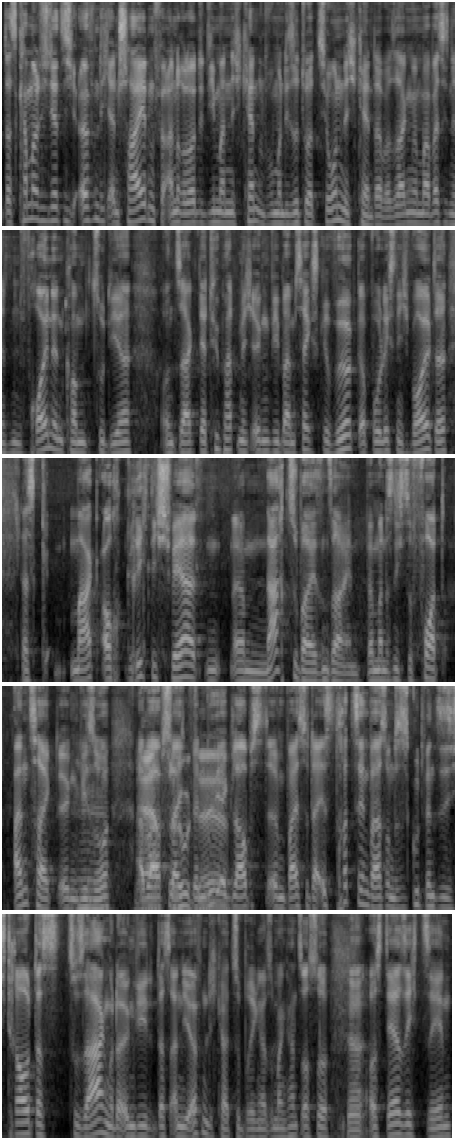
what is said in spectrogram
das kann man natürlich jetzt nicht öffentlich entscheiden für andere Leute, die man nicht kennt und wo man die Situation nicht kennt. Aber sagen wir mal, weiß ich nicht, eine Freundin kommt zu dir und sagt, der Typ hat mich irgendwie beim Sex gewürgt, obwohl ich es nicht wollte. Das mag auch richtig schwer ähm, nachzuweisen sein, wenn man das nicht sofort anzeigt irgendwie so. Aber absolut, vielleicht, wenn ja, du ja. ihr glaubst, ähm, weißt du, da ist trotzdem was und es ist gut, wenn sie sich traut, das zu sagen oder irgendwie das an die Öffentlichkeit zu bringen. Also man kann es auch so Ja. aus der Sicht sehen.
